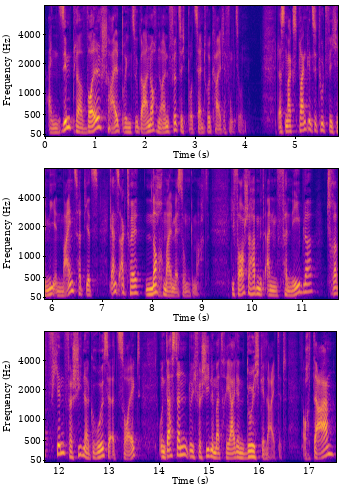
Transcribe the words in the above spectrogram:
Ein simpler Wollschal bringt sogar noch 49 Prozent Rückhaltefunktion. Das Max-Planck-Institut für Chemie in Mainz hat jetzt ganz aktuell nochmal Messungen gemacht. Die Forscher haben mit einem Vernebler Tröpfchen verschiedener Größe erzeugt und das dann durch verschiedene Materialien durchgeleitet. Auch da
